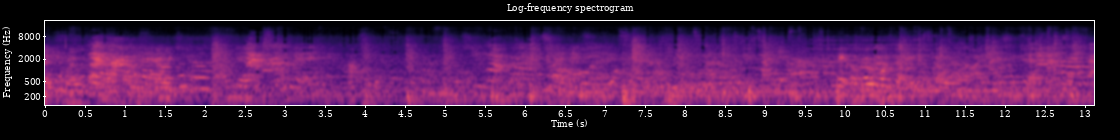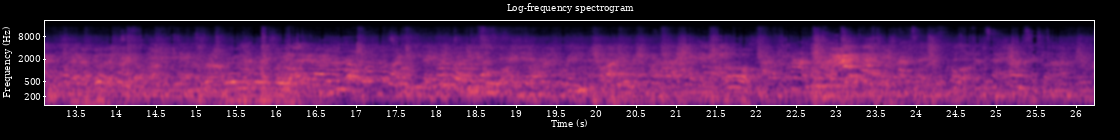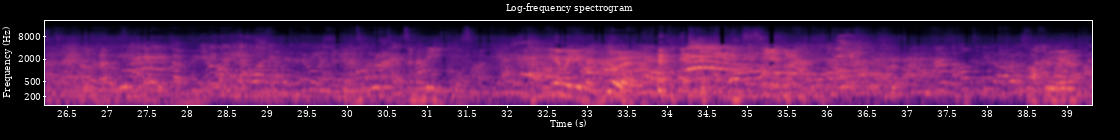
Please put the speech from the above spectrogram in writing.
it'll go alright. An equal. You know you go, good. Oh, through here.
